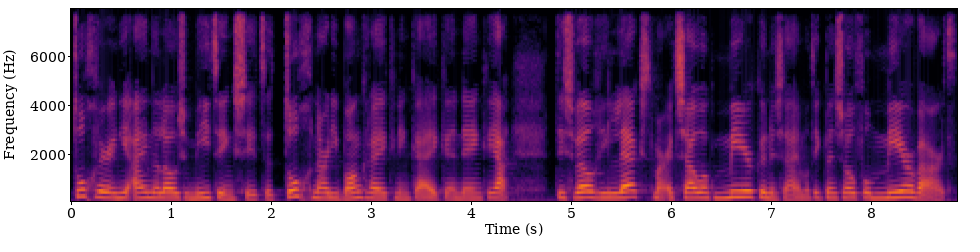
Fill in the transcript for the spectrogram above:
toch weer in die eindeloze meetings zitten, toch naar die bankrekening kijken en denken: ja, het is wel relaxed, maar het zou ook meer kunnen zijn, want ik ben zoveel meer waard.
